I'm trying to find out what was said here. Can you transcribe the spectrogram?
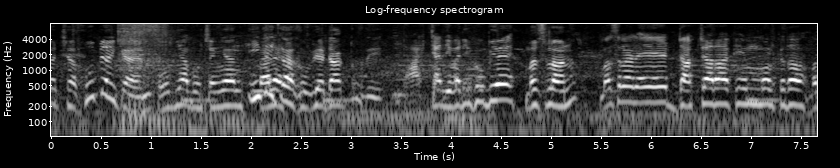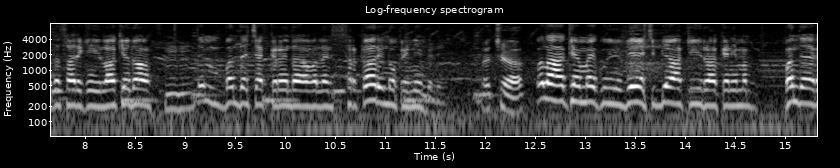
अच्छा खूबियाँ क्या हैं? खूबियाँ पूछेंगे। इनकी क्या खूबियाँ? डॉक्टर दी। डॉक्टर दी बड़ी खूबी है। मसलन मसलन ए डॉक्टर आ के मुल्क दा मतलब सारे के इलाके दा। हम्म। ते बंदे चेक करें दा वाले सरकारी नौकरी नहीं मिली। अच्छा। भला आके मैं कोई बेच ब्याह की रहा नहीं मैं बंदे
